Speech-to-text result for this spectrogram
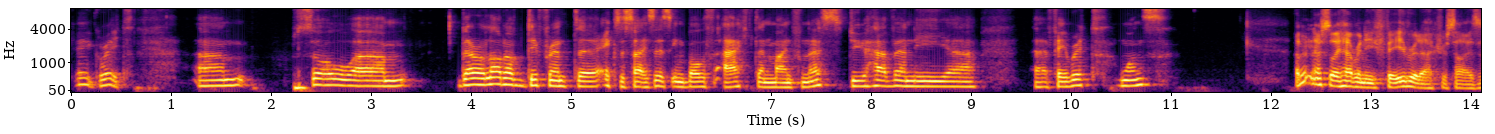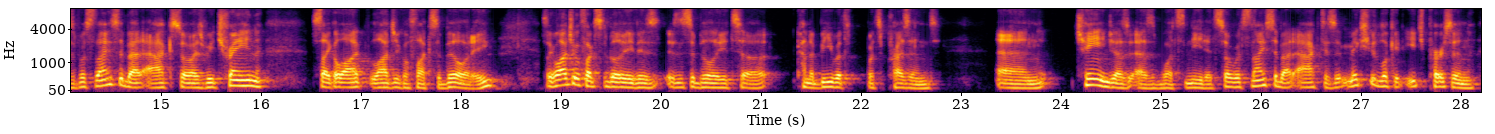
Okay, great. Um, so um, there are a lot of different uh, exercises in both ACT and mindfulness. Do you have any uh, uh, favorite ones? I don't necessarily have any favorite exercises. What's nice about ACT, so as we train psychological flexibility, psychological flexibility is, is this ability to kind of be with what's present and change as, as what's needed. So what's nice about ACT is it makes you look at each person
